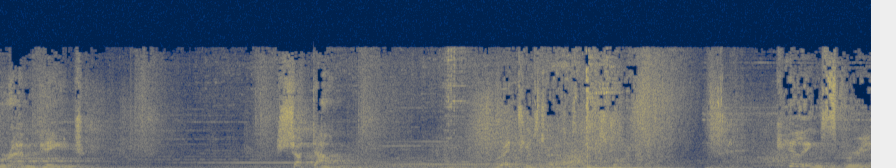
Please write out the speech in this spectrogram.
Rampage. Shut down. Red Team's turret has been destroyed. Killing spree.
